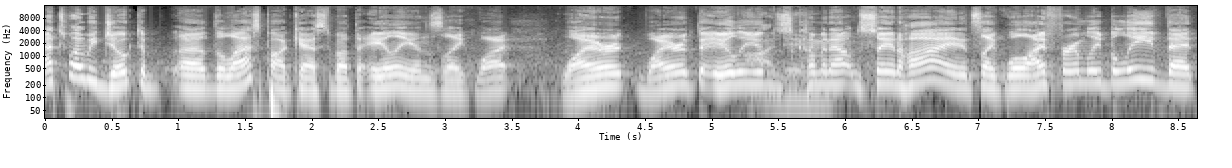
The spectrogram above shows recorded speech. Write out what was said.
That's why we joked uh, the last podcast about the aliens. Like, why, why aren't why aren't the aliens dude. coming out and saying hi? It's like, well, I firmly believe that.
